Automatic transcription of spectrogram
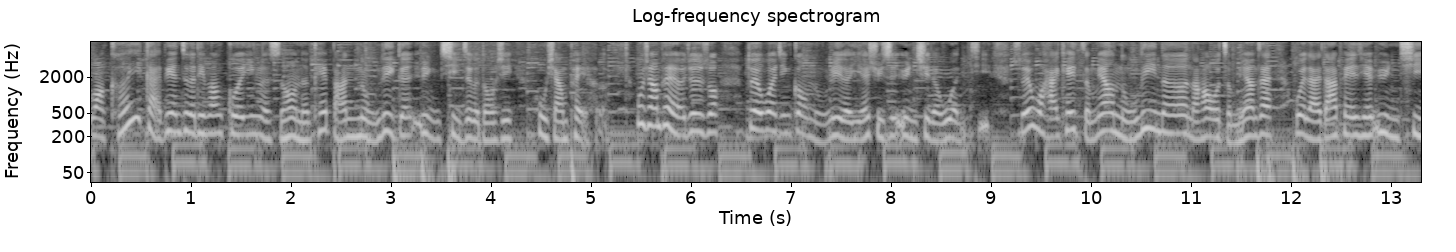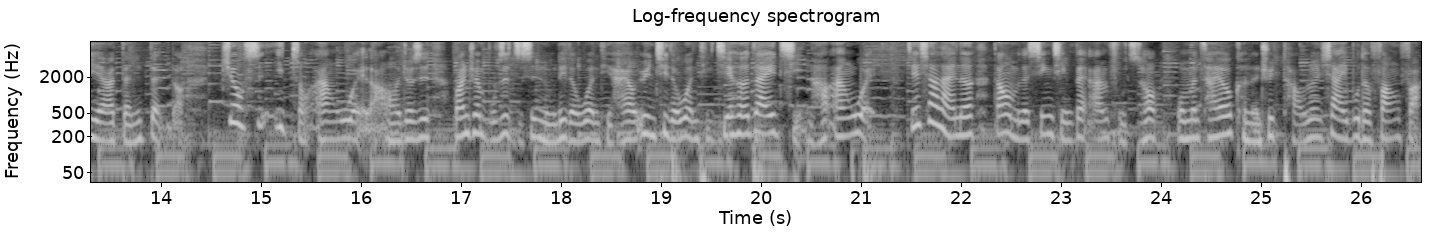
哇，可以改变这个地方归因的时候呢，可以把努力跟运气这个东东西互相配合。互相配合就是说，对，我已经够努力了，也许是运气的问题，所以我还可以怎么样努力呢？然后我怎么样在未来搭配一些运气啊等等的，就是一种安慰啦。然后就是完全不是只是努力的问题，还有运气的问题结合在一起，然后安慰。接下来呢，当我们的心情被安抚之后，我们才有可能去讨论下一步的方法，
